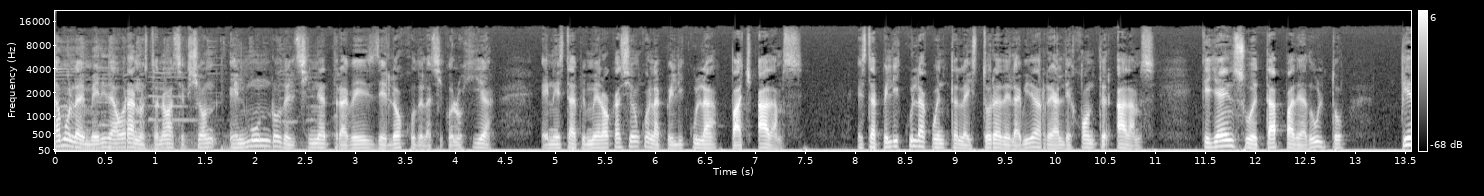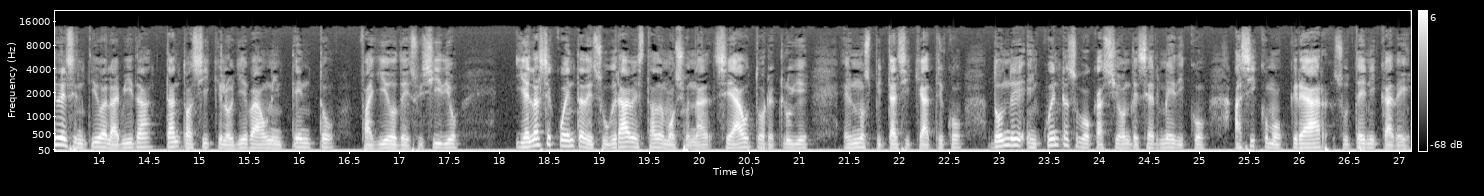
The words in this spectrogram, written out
Damos la bienvenida ahora a nuestra nueva sección El mundo del cine a través del ojo de la psicología, en esta primera ocasión con la película Patch Adams. Esta película cuenta la historia de la vida real de Hunter Adams, que ya en su etapa de adulto pierde el sentido de la vida, tanto así que lo lleva a un intento fallido de suicidio y al darse cuenta de su grave estado emocional se autorrecluye en un hospital psiquiátrico donde encuentra su vocación de ser médico, así como crear su técnica de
